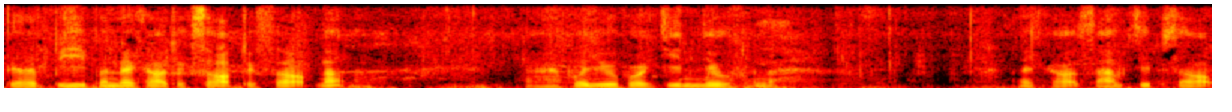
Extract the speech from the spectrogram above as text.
แต่ละปีเพิ่นได้ข่าวจักสอบจักสอบเนาะอะพออยู่พอกินอยู่พนะได้ข่าวสามสิบสอบ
